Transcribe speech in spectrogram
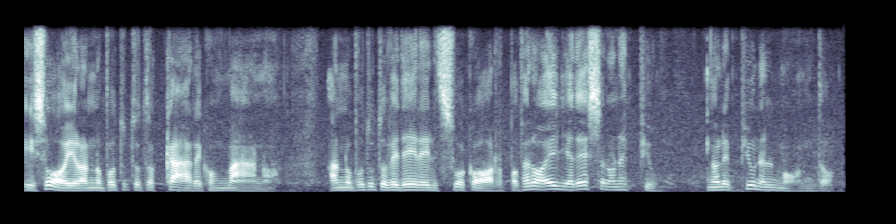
i suoi lo hanno potuto toccare con mano, hanno potuto vedere il suo corpo, però egli adesso non è più non è più nel mondo.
